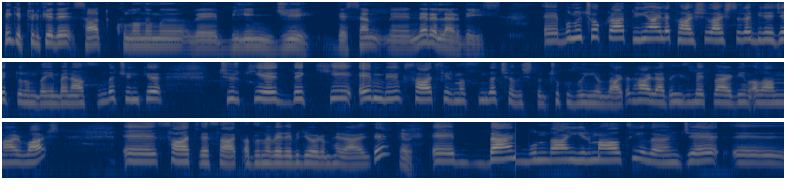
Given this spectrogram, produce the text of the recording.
Peki Türkiye'de saat kullanımı ve bilinci desem e, nerelerdeyiz? E, bunu çok rahat dünyayla karşılaştırabilecek durumdayım ben aslında. Çünkü Türkiye'deki en büyük saat firmasında çalıştım çok uzun yıllardır. Hala da hizmet verdiğim alanlar var. E, saat ve saat adını verebiliyorum herhalde. Evet. E, ben bundan 26 yıl önce e,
